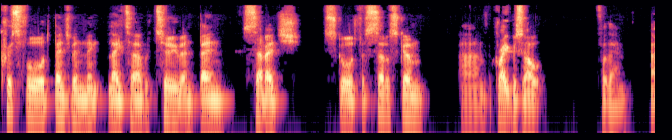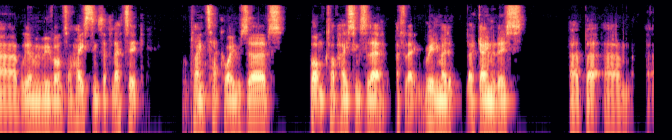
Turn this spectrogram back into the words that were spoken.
Chris Ford, Benjamin Linklater with two, and Ben Savage scored for Sedlescombe. Um, great result for them. Uh, we then we move on to Hastings Athletic. We're playing Tackleway reserves. Bottom club Hastings Athletic really made a, a game of this, uh, but um, uh,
